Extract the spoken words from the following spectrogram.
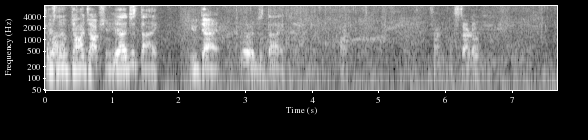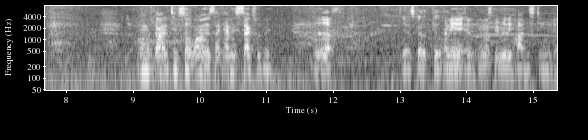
Come There's no dodge option. Man. Yeah, just die. you die. No, no, just died. Fine, we'll start over. Oh my god, it takes so long. It's like having sex with me. Ugh. Yeah, it's gotta feel. I mean, it, it must be really hot and steamy though.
